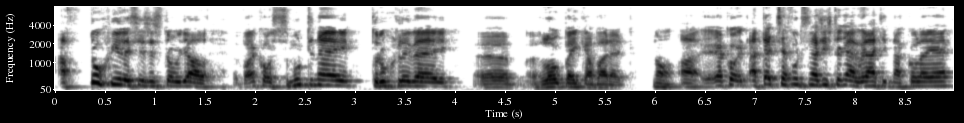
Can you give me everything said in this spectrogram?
a v tu chvíli si si to udělal jako smutnej, truchlivej, uh, hloupej kabaret. No a, jako, a teď se furt snažíš to nějak vrátit na koleje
